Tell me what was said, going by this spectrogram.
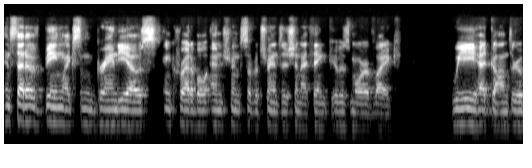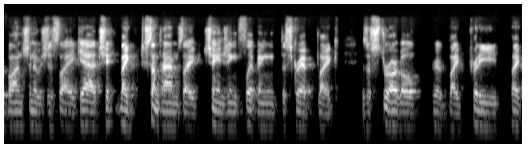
instead of being like some grandiose, incredible entrance of a transition, I think it was more of like we had gone through a bunch and it was just like, yeah, cha- like sometimes like changing, flipping the script, like is a struggle or like pretty like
